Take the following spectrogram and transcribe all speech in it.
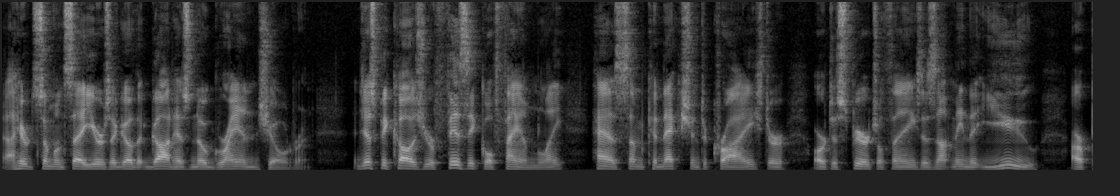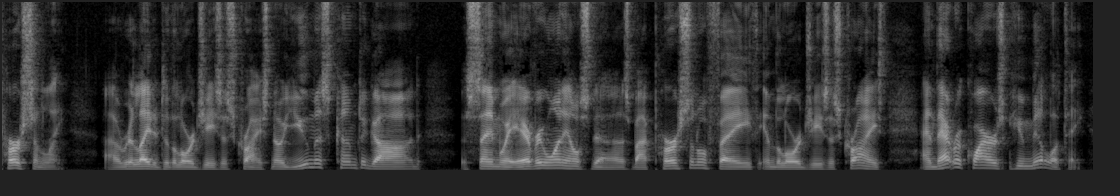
I heard someone say years ago that God has no grandchildren. Just because your physical family has some connection to Christ or, or to spiritual things does not mean that you are personally uh, related to the Lord Jesus Christ. No, you must come to God the same way everyone else does by personal faith in the Lord Jesus Christ. And that requires humility.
